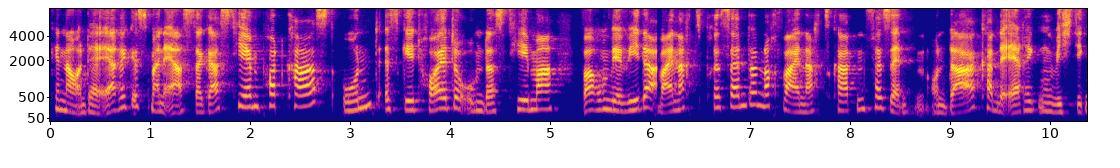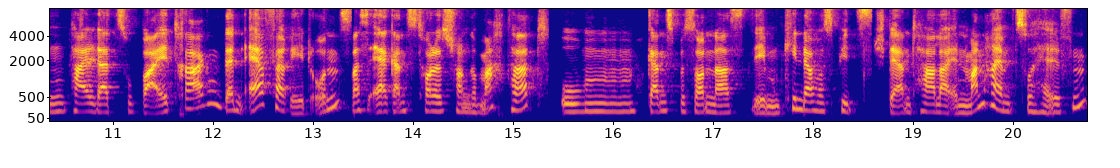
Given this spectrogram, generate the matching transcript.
Genau, und der Erik ist mein erster Gast hier im Podcast und es geht heute um das Thema, warum wir weder Weihnachtspräsente noch Weihnachtskarten versenden. Und da kann der Erik einen wichtigen Teil dazu beitragen, denn er verrät uns, was er ganz Tolles schon gemacht hat, um ganz besonders dem Kinderhospiz Sterntaler in Mannheim zu helfen.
